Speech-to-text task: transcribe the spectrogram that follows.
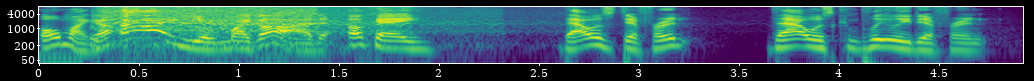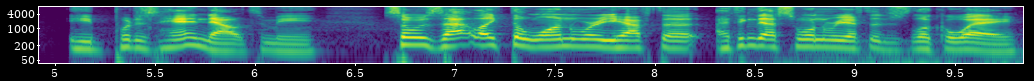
oh my God. Oh my God. Okay. That was different. That was completely different. He put his hand out to me. So is that like the one where you have to, I think that's the one where you have to just look away.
